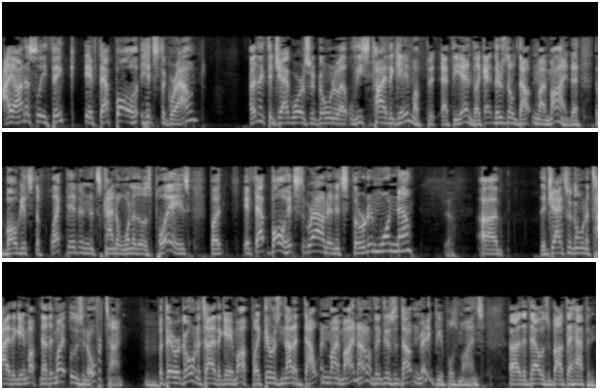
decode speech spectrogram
I honestly think if that ball hits the ground, I think the Jaguars are going to at least tie the game up at, the end. Like, I, there's no doubt in my mind. Uh, the ball gets deflected, and it's kind of one of those plays. But if that ball hits the ground and it's third and one now, Yeah. uh, the Jags are going to tie the game up. Now they might lose in overtime, but they were going to tie the game up. Like there was not a doubt in my mind. I don't think there's a doubt in many people's minds uh, that that was about to happen.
